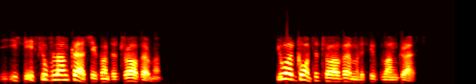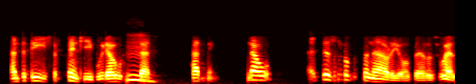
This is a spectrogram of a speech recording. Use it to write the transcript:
if, if you've long grass, you're going to draw vermin. You are going to draw vermin if you've long grass, and the bees have plenty without mm. that happening. Now, uh, there's another scenario there as well.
